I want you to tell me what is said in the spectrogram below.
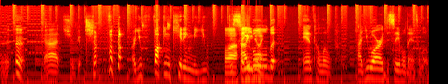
Uh, uh, gotcha. G- Shut the fuck up! Are you fucking kidding me, you Well, uh, how you disabled antelope? Uh, you are a disabled antelope.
